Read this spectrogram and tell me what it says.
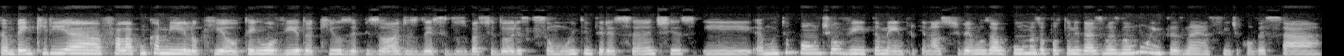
Também queria falar com Camilo, que eu tenho ouvido aqui os episódios desses dos bastidores que são muito interessantes e é muito bom te ouvir também, porque nós tivemos algumas oportunidades, mas não muitas, né, assim de conversar.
